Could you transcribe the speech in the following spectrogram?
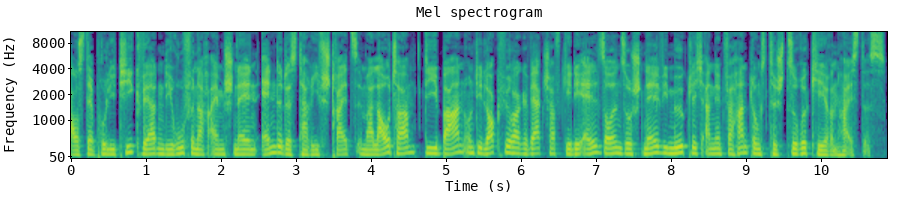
Aus der Politik werden die Rufe nach einem schnellen Ende des Tarifstreits immer lauter. Die Bahn- und die Lokführergewerkschaft GDL sollen so schnell wie möglich an den Verhandlungstisch zurückkehren, heißt es.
